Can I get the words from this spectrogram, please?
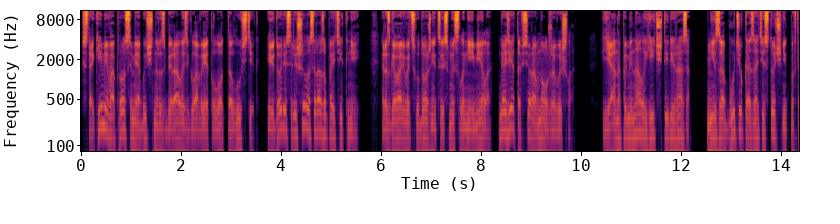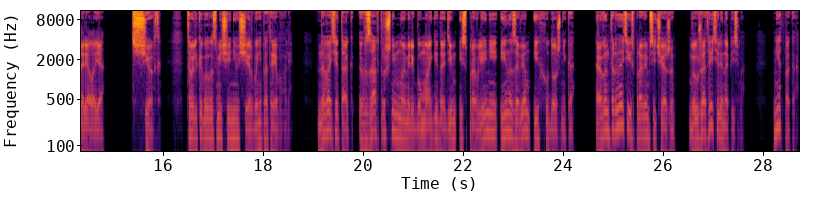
С такими вопросами обычно разбиралась главред Лотта Лустик, и Дорис решила сразу пойти к ней. Разговаривать с художницей смысла не имело, газета все равно уже вышла. Я напоминала ей четыре раза. «Не забудь указать источник», — повторяла я. Черт, только бы возмещение ущерба не потребовали. Давайте так, в завтрашнем номере бумаги дадим исправление и назовем их художника. А в интернете исправим сейчас же. Вы уже ответили на письма? Нет пока.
